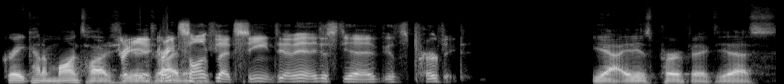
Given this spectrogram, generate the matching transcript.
great kind of montage Great, here. yeah, driving. great song for that scene too. Man, it just yeah, it, it's perfect. Yeah, it is perfect. Yes.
